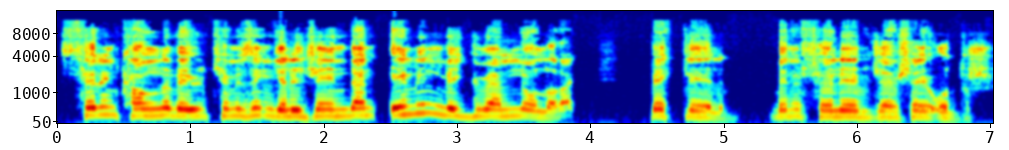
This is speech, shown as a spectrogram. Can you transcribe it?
serin kanlı ve ülkemizin geleceğinden emin ve güvenli olarak bekleyelim. Benim söyleyebileceğim şey odur.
